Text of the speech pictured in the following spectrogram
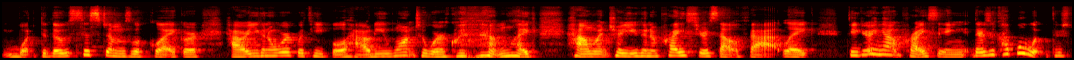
what do those systems look like? Or how are you going to work with people? How do you want to work with them? Like how much are you going to price yourself at? Like figuring out pricing there's a couple there's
